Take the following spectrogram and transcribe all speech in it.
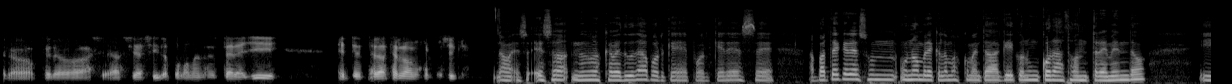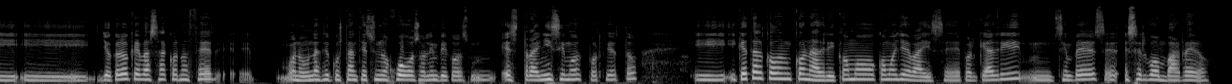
pero pero así, ha sido, por lo menos estar allí intentar hacerlo lo mejor posible. No, eso, eso no nos cabe duda porque porque eres, eh, aparte de que eres un, hombre que lo hemos comentado aquí con un corazón tremendo y, y yo creo que vas a conocer, eh, bueno, unas circunstancias, unos Juegos Olímpicos extrañísimos, por cierto. ¿Y, y qué tal con, con Adri? ¿Cómo, cómo lleváis? Eh, porque Adri mm, siempre es, es el bombardero.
